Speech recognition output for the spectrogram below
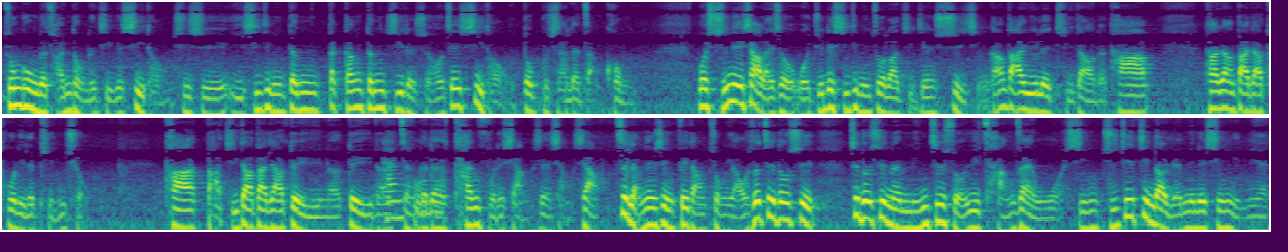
中共的传统的几个系统，其实以习近平登刚登基的时候，这些系统都不是他在掌控。不过十年下来的时候，我觉得习近平做到几件事情。刚大约提到的，他他让大家脱离了贫穷。他打击到大家对于呢，对于呢整个的贪腐的想的想象，这两件事情非常重要。我说这都是这都是呢民之所欲，藏在我心，直接进到人民的心里面，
